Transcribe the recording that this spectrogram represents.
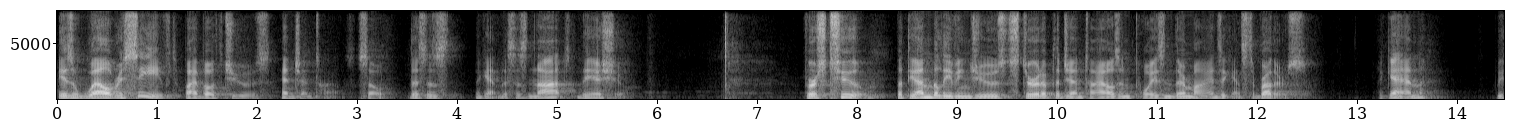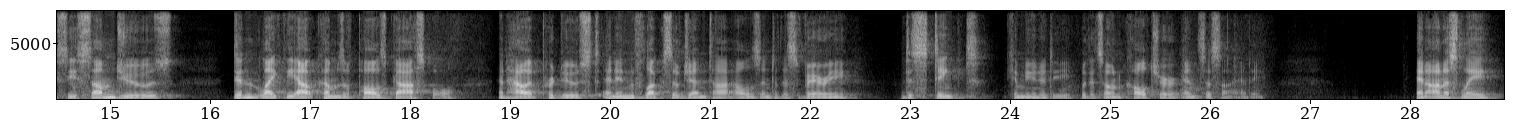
is well received by both Jews and Gentiles. So this is, again, this is not the issue. Verse 2, but the unbelieving Jews stirred up the Gentiles and poisoned their minds against the brothers. Again, we see some Jews didn't like the outcomes of Paul's gospel and how it produced an influx of Gentiles into this very distinct community with its own culture and society. And honestly,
